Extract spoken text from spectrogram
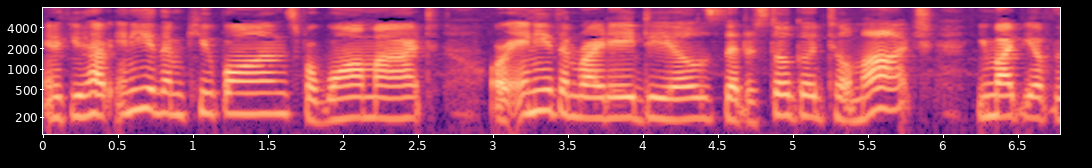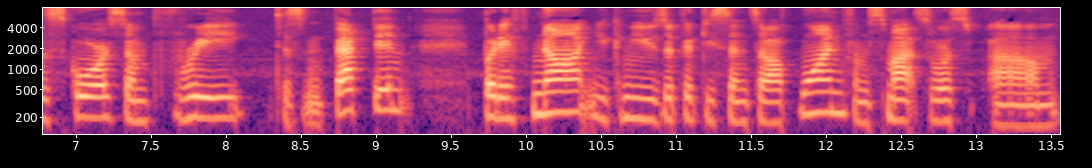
And if you have any of them coupons for Walmart or any of them Rite Aid deals that are still good till March, you might be able to score some free disinfectant. But if not, you can use a 50 cents off one from Smart Source um,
